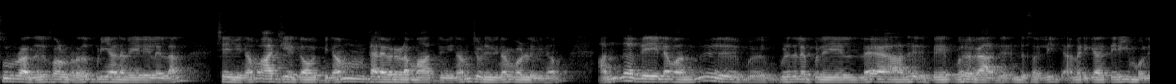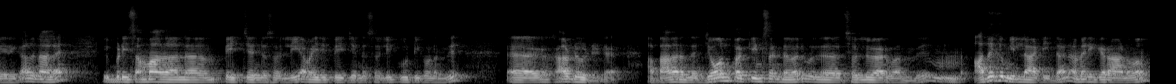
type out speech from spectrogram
சுடுறது கொள்வது இப்படியான வேலைகளெல்லாம் செய்வினம் ஆட்சியை கவப்பினம் தலைவர்களை மாற்றுவினம் சுடுவினம் கொள்ளுவினம் அந்த வேலை வந்து விடுதலை புலிகளில் அது வேகாது என்று சொல்லி அமெரிக்கா தெரியும் போல இருக்குது அதனால் இப்படி சமாதான பேச்சு என்று சொல்லி அமைதி பேச்சு என்று சொல்லி கூட்டி கொண்டு வந்து கவிட்டு விட்டுட்டார். அப்போ அவர் அந்த ஜோன் பக்கின்ஸ் என்றவர் சொல்லுவார் வந்து அதுக்கும் இல்லாட்டி தான் அமெரிக்க இராணுவம்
